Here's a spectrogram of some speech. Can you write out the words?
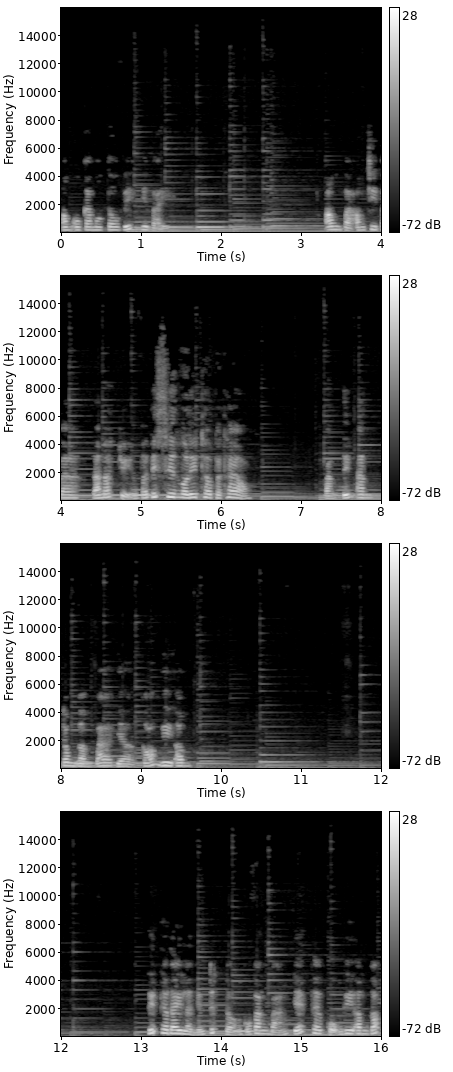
Ông Okamoto viết như vậy. Ông và ông Chiba đã nói chuyện với Tissin Molitor Patel bằng tiếng Anh trong gần 3 giờ có ghi âm. Tiếp theo đây là những trích đoạn của văn bản chép theo cuộn ghi âm gốc,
